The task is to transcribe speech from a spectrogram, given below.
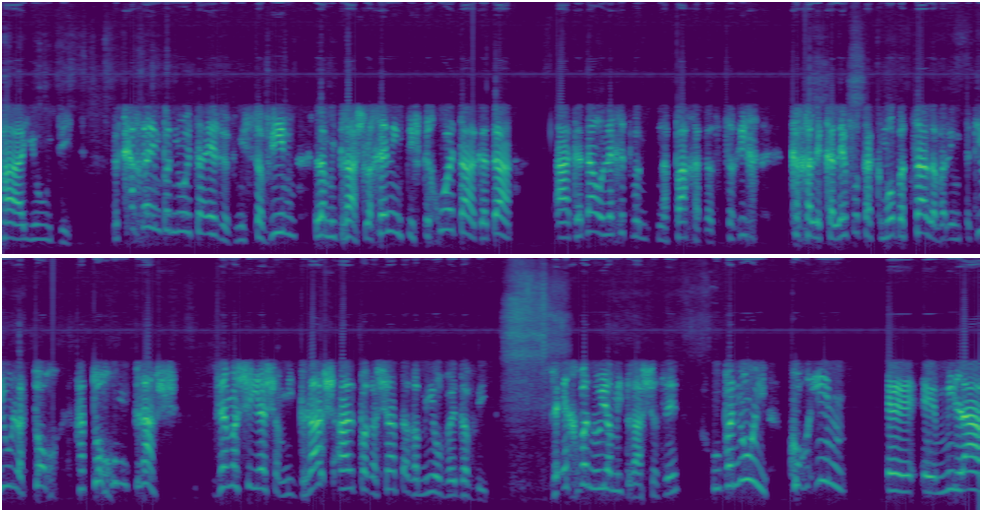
היהודית. וככה הם בנו את הערב, מסביב למדרש. לכן אם תפתחו את ההגדה, ההגדה הולכת ומתנפחת, אז צריך ככה לקלף אותה כמו בצל, אבל אם תגיעו לתוך, התוך הוא מדרש. זה מה שיש שם, מדרש על פרשת ארמי עובד אבי. ואיך בנוי המדרש הזה? הוא בנוי, קוראים אה, אה, מילה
